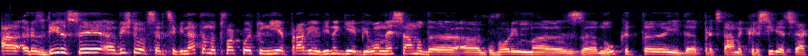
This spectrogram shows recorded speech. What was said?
А, разбира се, вижте, в сърцевината на това, което ние правим, винаги е било не само да а, говорим а, за науката и да представяме красивия свят,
